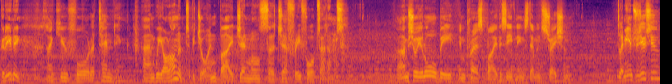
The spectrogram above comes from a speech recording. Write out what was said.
Good evening. Thank you for attending. And we are honored to be joined by General Sir Geoffrey Forbes Adams. I'm sure you'll all be impressed by this evening's demonstration. Let me introduce you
